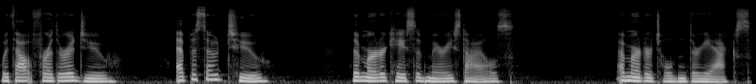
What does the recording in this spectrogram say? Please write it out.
without further ado, Episode 2 The Murder Case of Mary Stiles. A murder told in three acts.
